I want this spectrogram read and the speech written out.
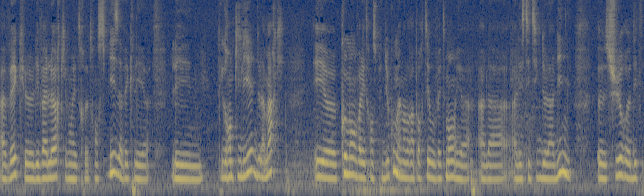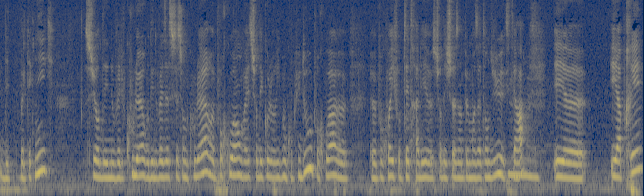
avec les valeurs qui vont être transmises, avec les, les, grands piliers de la marque et comment on va les transmettre. Du coup, maintenant le rapporter aux vêtements et à, l'esthétique de la ligne sur des, des, nouvelles techniques, sur des nouvelles couleurs ou des nouvelles associations de couleurs. Pourquoi on va être sur des coloris beaucoup plus doux Pourquoi euh, pourquoi il faut peut-être aller euh, sur des choses un peu moins attendues, etc. Mmh. Et, euh, et après,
